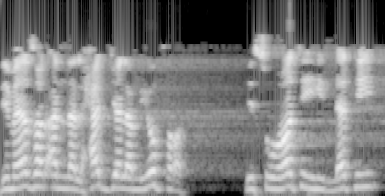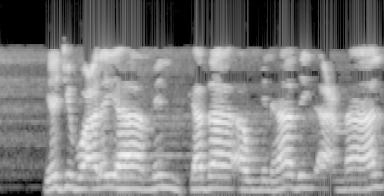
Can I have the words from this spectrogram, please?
بما يظهر أن الحج لم يفرض بصورته التي يجب عليها من كذا أو من هذه الأعمال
